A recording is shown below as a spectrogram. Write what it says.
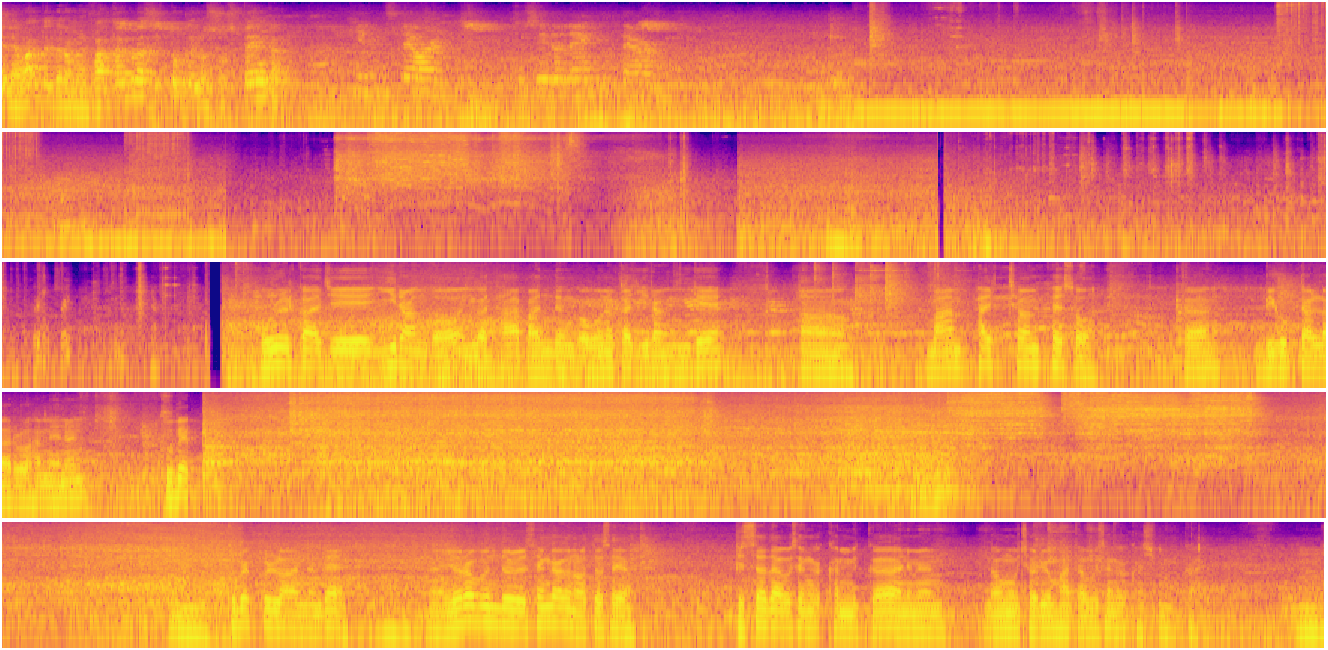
Se levante, pero me falta el bracito que lo sostenga. Keeps the arms to see the length of the arm. 오늘까지 일한 거 이거 다 만든 거 오늘까지 일한 게 어, 18,000 페소 그러니까 미국 달러로 하면은 900 900불 나왔는데 어, 여러분들 생각은 어떠세요? 비싸다고 생각합니까? 아니면 너무 저렴하다고 생각하십니까? 음,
